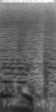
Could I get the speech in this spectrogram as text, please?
Oh.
